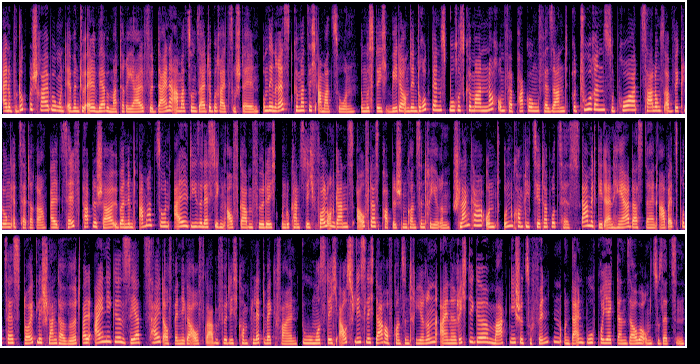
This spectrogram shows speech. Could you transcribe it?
eine Produktbeschreibung und eventuell Werbematerial für deine Amazon-Seite bereitzustellen. Um den Rest kümmert sich Amazon. Du musst dich weder um den Druck deines Buches kümmern, noch um Verpackung, Versand, Retouren, Support, Zahlungsabwicklung etc. Als Self-Publisher übernimmt Amazon all diese lästigen Aufgaben für dich und du kannst dich voll und ganz auf das Publishen konzentrieren. Schlanker und unkomplizierter komplizierter Prozess. Damit geht einher, dass dein Arbeitsprozess deutlich schlanker wird, weil einige sehr zeitaufwendige Aufgaben für dich komplett wegfallen. Du musst dich ausschließlich darauf konzentrieren, eine richtige Marktnische zu finden und dein Buchprojekt dann sauber umzusetzen.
